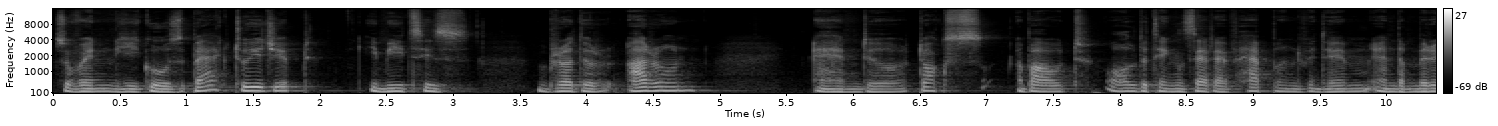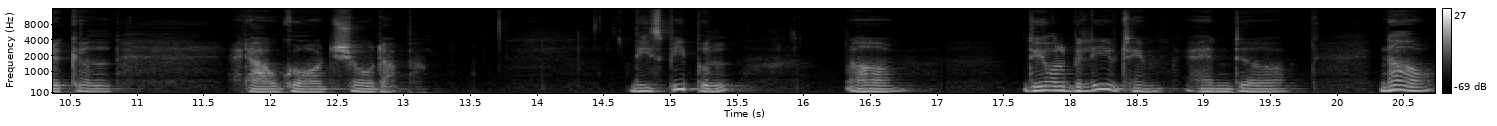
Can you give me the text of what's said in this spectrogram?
So when he goes back to Egypt, he meets his brother Aaron and uh, talks about all the things that have happened with him and the miracle and how God showed up. These people, uh, they all believed him, and uh, now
